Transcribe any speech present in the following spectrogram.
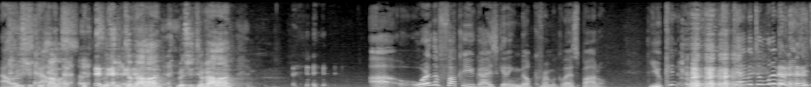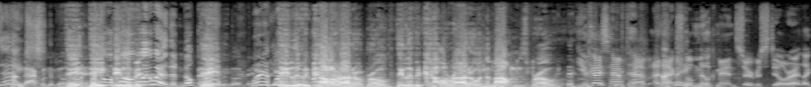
Alex, Mr. Alex Tavella? Mr. Tavella? Mr. Tavella? Uh, where the fuck are you guys getting milk from a glass bottle? you can we have it delivered every day. Back when the milk They, they, Whoa, they whoa, live in wait, wait, the milk they- man? Where, they live in Colorado, bro. They live in Colorado in the mountains, bro. You guys have to have an actual milkman service still, right? Like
